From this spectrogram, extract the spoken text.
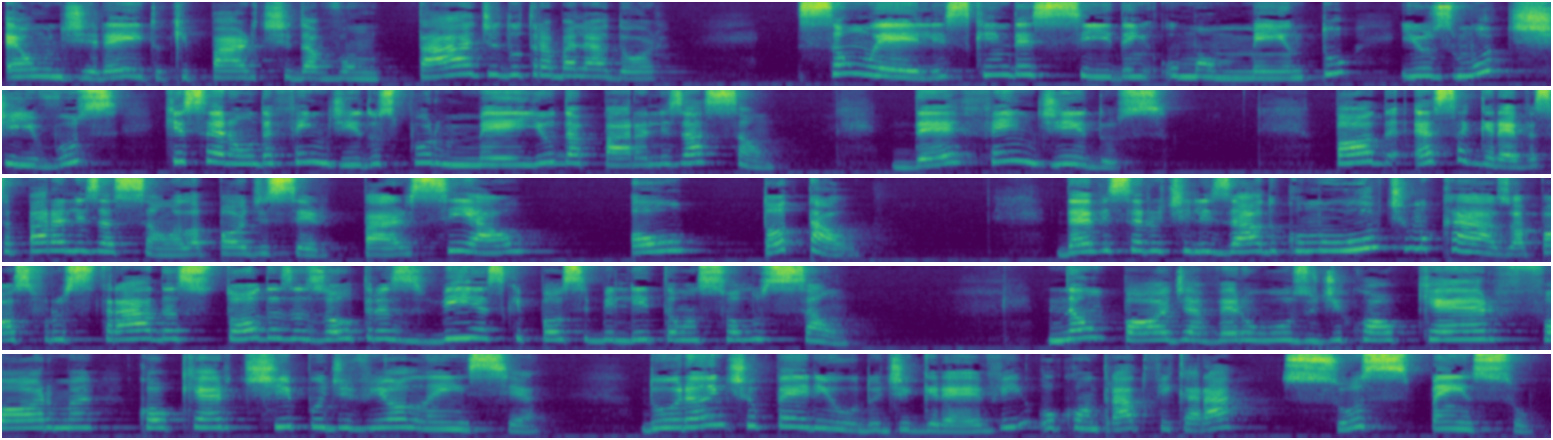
É um direito que parte da vontade do trabalhador. São eles quem decidem o momento e os motivos que serão defendidos por meio da paralisação. Defendidos. Pode, essa greve, essa paralisação, ela pode ser parcial ou total. Deve ser utilizado como último caso, após frustradas todas as outras vias que possibilitam a solução. Não pode haver o uso de qualquer forma, qualquer tipo de violência. Durante o período de greve, o contrato ficará suspenso.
